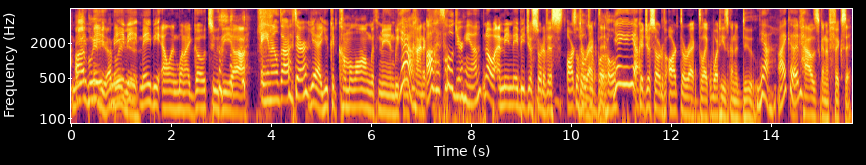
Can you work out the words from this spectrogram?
maybe, believe you, I believe maybe, you. maybe Ellen, when I go to the, uh, Anal doctor. yeah, you could come along with me and we Yeah, can kind of. I'll just hold your hand. no, I mean maybe just sort of as art so hold your it. butthole. Yeah, yeah, yeah. Could just sort of art direct like what he's gonna do. Yeah, I could. Like how he's gonna fix it,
